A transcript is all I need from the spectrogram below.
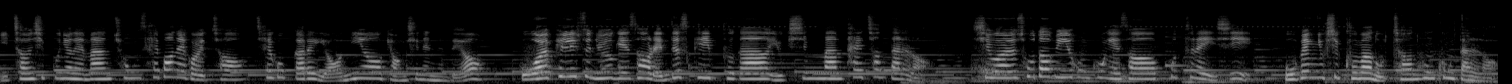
2019년에만 총 3번에 걸쳐 최고가를 연이어 경신했는데요. 5월 필립스 뉴욕에서 랜드스케이프가 60만 8천 달러, 10월 소더비 홍콩에서 포트레이시 569만 5천 홍콩 달러,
